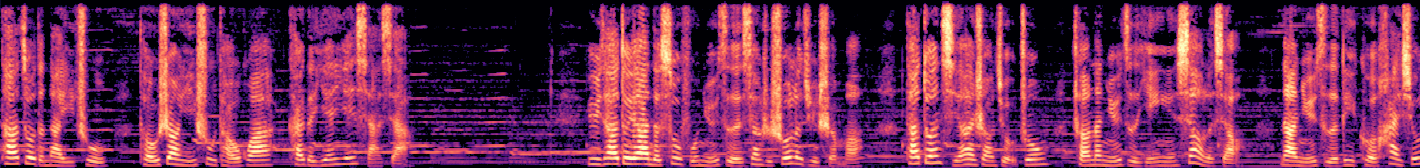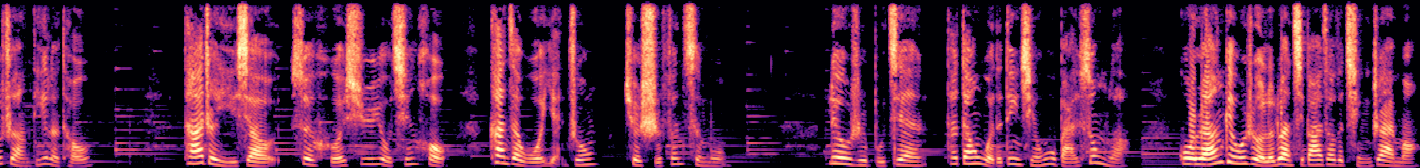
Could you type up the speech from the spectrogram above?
他坐的那一处，头上一束桃花开得烟烟霞霞。与他对岸的素服女子像是说了句什么。他端起岸上酒盅，朝那女子盈盈笑了笑。那女子立刻害羞状低了头。他这一笑虽和煦又亲厚，看在我眼中却十分刺目。六日不见，他当我的定情物白送了，果然给我惹了乱七八糟的情债吗？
